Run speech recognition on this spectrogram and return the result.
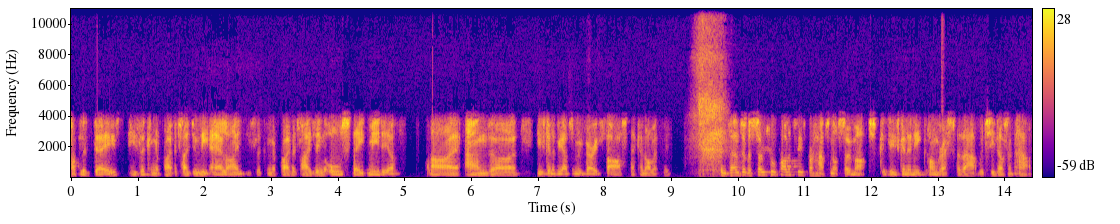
couple of days, he's looking at privatizing the airline. He's looking at privatizing all state media, uh, and uh, he's going to be able to move very fast economically. In terms of the social policies, perhaps not so much because he's going to need Congress for that, which he doesn't have.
